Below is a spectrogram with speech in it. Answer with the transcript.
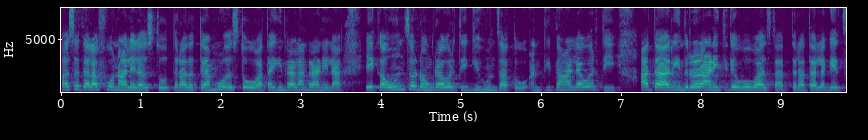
असं त्याला फोन आलेला असतो. तर आता त्यामुळंच तो आता इंद्राला राणीला एका उंच डोंगरावरती घेऊन जातो. आणि तिथं आल्यावरती आता इंद्र राणी तिथे उभा असतात. तर आता लगेच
